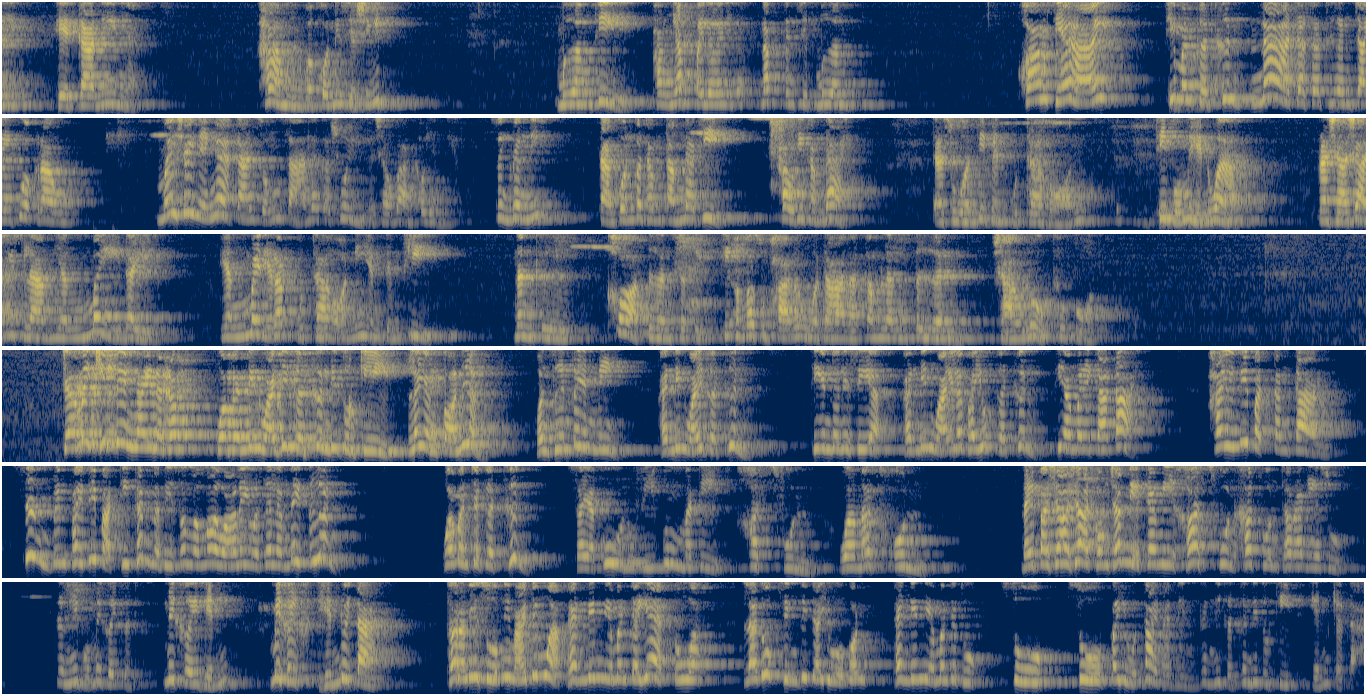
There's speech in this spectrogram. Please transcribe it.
เหตุการณ์นี้เนี่ยห้าหมื่นกว่าคนที่เสียชีวิต เมืองที่พังยับไปเลยนี่ก็นับเป็นสิบเมือง ความเสียหาย ที่มันเกิดขึ้นน่าจะสะเทือนใจพวกเรา ไม่ใช่ในแง่การสงสารและก็ช่วยเหลือชาวบ้านเขาอย่างเดียว ซึ่งเรื่องนี้ต่างคนก็ทำตามหน้าที่เท่าที่ทำได้ แต่ส่วนที่เป็นอุทาหรณ์ที่ผมเห็นว่าประชาชาติอิสลามยังไม่ได้ยังไม่ได้รับอุทาหรณ์นี้อย่างเต็มที่ นั่นคือ ข้อเตือนสติที่อัลลอฮฺสุบฮานาหัวตาละกำลังเตือนชาวโลกทั้งปวงจะไม่คิดได้ไงนะครับ ว่าแผ่นดินไหวที่เกิดขึ้นที่ตุรกีและอย่างต่อเนื่อง วันซืนก็ยังมี แผ่นดินไหวเกิดขึ้น ที่อินโดนีเซีย แผ่นดินไหวและพายุเกิดขึ้นที่อเมริกาใต้ ภัยพิบัติต่างๆ ซึ่งเป็นภัยพิบัติที่ท่านนบีสุลต่านละฮ์อะลัยวะสัลลัมได้เตือน ว่ามันจะเกิดขึ้นซายกูนูฟีอุมมตีขัสฟุนวะมัสคุนในประชาชาติของฉันเนี่ยจะมีคัสฟุนคัสฟุนทารานีสูบเรื่องนี้ผมไม่เคยเกิด ไม่เคยเห็น ไม่เคยเห็นด้วยตาธรณีสูบนี่หมายถึงว่าแผ่นดินเนี่ยมันจะแยกตัว และทุกสิ่งที่จะอยู่บนแผ่นดินเนี่ยมันจะถูก สูบสูบไปอยู่ใต้แผ่นดิน เรื่องนี้เกิดขึ้นที่ตุรกีเห็นแก่ตา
